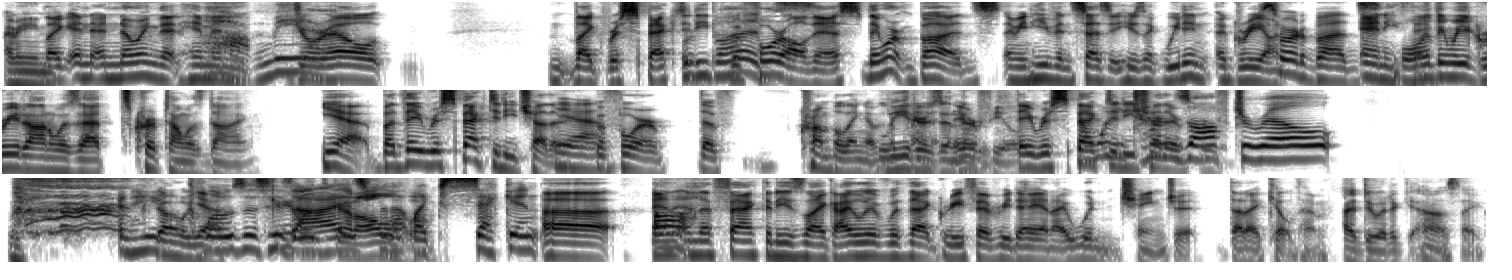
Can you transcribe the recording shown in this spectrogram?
I mean, Like and, and knowing that him Oh, and man. Jor-El like respected each before all this. They weren't buds. I mean, he even says it. He's like, we didn't agree on Sort of buds. anything. The only thing we agreed on was that Krypton was dying. Yeah, but they respected each other Yeah. before the f- crumbling of the Leaders planet. in They- their field. They And when respected he each other. turns for- off Jor-El and he Oh, yeah. closes his Caitlin's got eyes all for of that them. like second. uh, and, Oh. and the fact that he's like, I live with that grief every day, and I wouldn't change it that I killed him. I do it And I was like,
